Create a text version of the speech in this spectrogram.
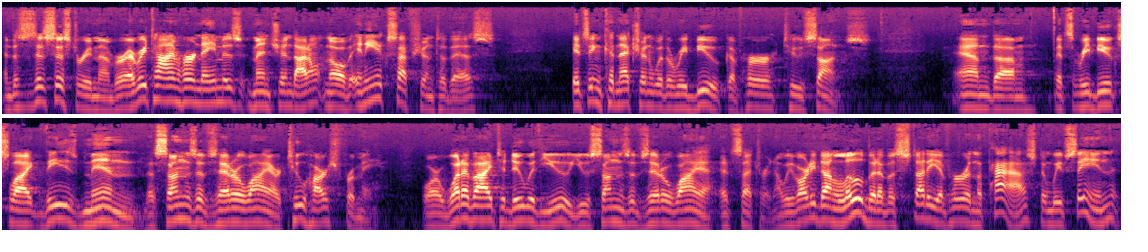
and this is his sister, remember, every time her name is mentioned, I don't know of any exception to this, it's in connection with a rebuke of her two sons. And um, it's rebukes like, These men, the sons of Zeruiah, are too harsh for me. Or, What have I to do with you, you sons of Zeruiah, etc. Now, we've already done a little bit of a study of her in the past, and we've seen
